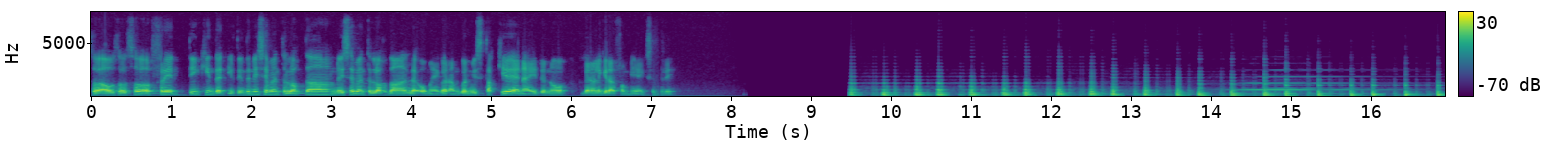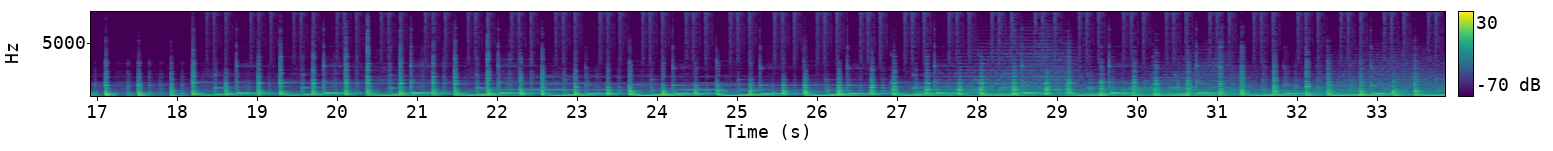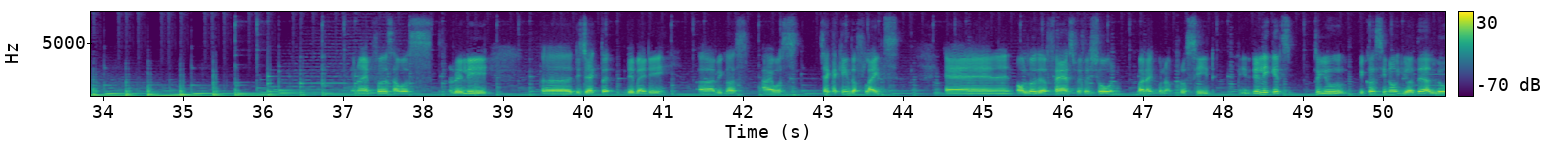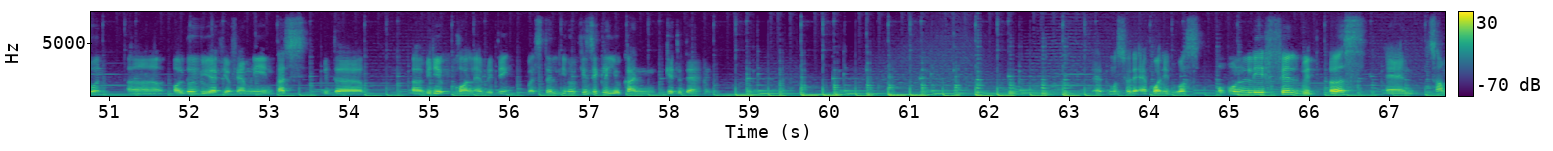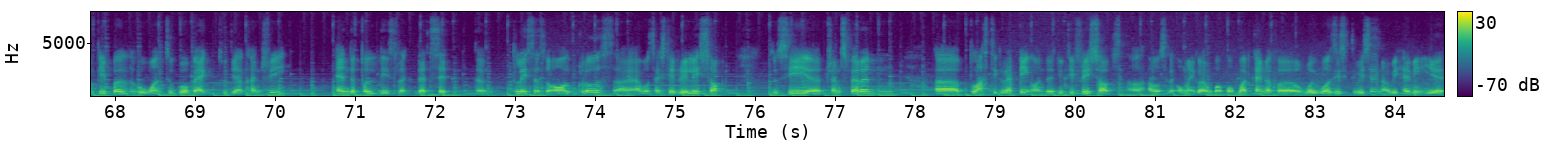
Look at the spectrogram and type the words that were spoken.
So I was also afraid, thinking that if Indonesia went to lockdown, Malaysia went to lockdown, like, oh my God, I'm going to be stuck here and I don't know when I'll get out from here, actually. Know, at first I was really uh, dejected day by day uh, because I was checking the flights, and although the fares were shown, but I could not proceed. It really gets to you because you know you're there alone. Uh, although you have your family in touch with the uh, video call and everything, but still, you know, physically you can't get to them. The atmosphere at the airport it was only filled with us and some people who want to go back to their country and the police like that's it. The places are all closed. I, I was actually really shocked to see a transparent uh, plastic wrapping on the duty free shops. Uh, i was like oh my god what, what kind of a world war z situation are we having here?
